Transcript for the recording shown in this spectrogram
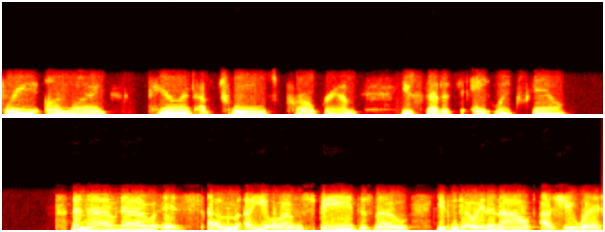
free online Parent of Tweens program. You said it's eight weeks, Gail? No, no, no. It's um, at your own speed. There's no. You can go in and out as you wish.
